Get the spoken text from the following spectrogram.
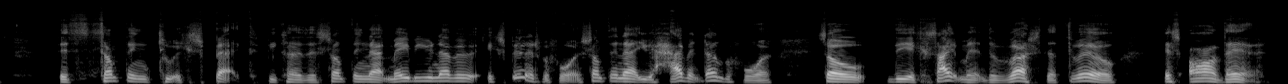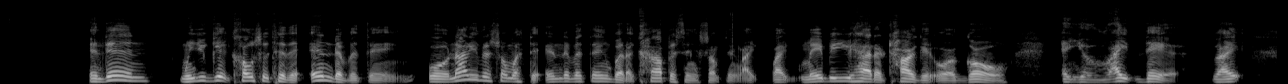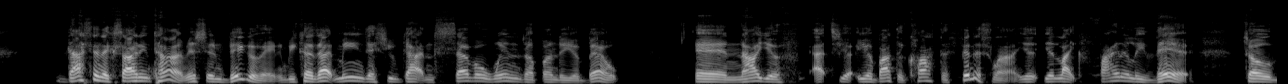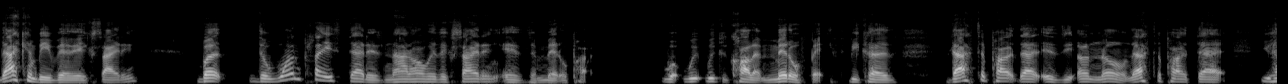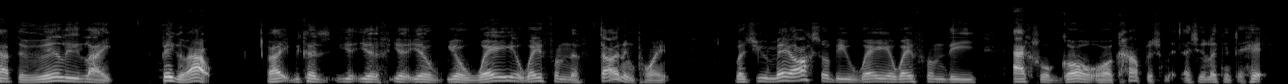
it's something to expect because it's something that maybe you never experienced before. It's something that you haven't done before. So the excitement, the rush, the thrill, it's all there. And then when you get closer to the end of a thing, or not even so much the end of a thing, but accomplishing something like like maybe you had a target or a goal and you're right there, right? That's an exciting time. It's invigorating because that means that you've gotten several wins up under your belt and now you're at you're, you're about to cross the finish line. You're, you're like finally there. So that can be very exciting. But the one place that is not always exciting is the middle part. What we, we could call it middle faith because that's the part that is the unknown. That's the part that you have to really like figure out, right? Because you, you're, you're you're you're way away from the starting point, but you may also be way away from the actual goal or accomplishment that you're looking to hit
